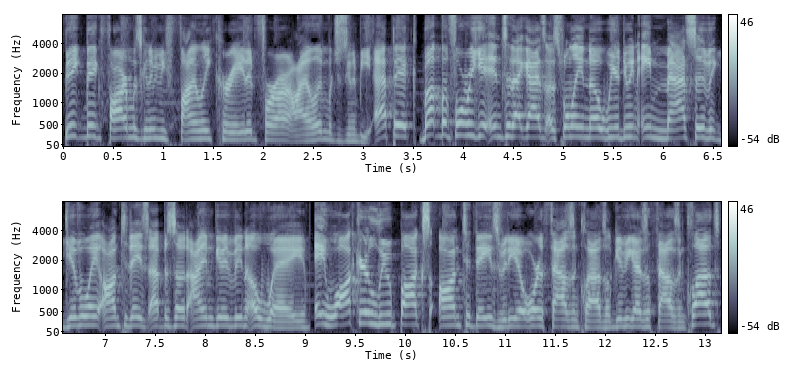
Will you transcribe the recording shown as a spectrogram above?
Big, big farm is going to be finally created for our island, which is going to be epic. But before we get into that, guys, I just want to let you know we are doing a massive giveaway on today's episode. I am giving away a Walker loot box on today's video or a thousand clouds. I'll give you guys a thousand clouds.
